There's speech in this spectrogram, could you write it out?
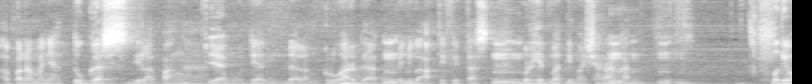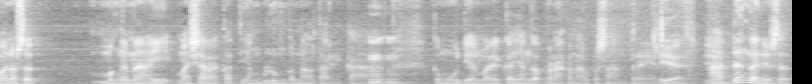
apa namanya tugas di lapangan, yeah. kemudian dalam keluarga, kemudian mm juga aktivitas -mm. berkhidmat di masyarakat. Mm -mm. Bagaimana Ustaz mengenai masyarakat yang belum kenal tarekat, mm -mm. kemudian mereka yang nggak pernah kenal pesantren, yeah, yeah. ada nggak nih Ustaz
